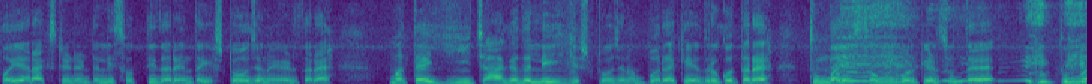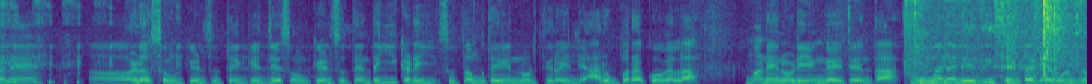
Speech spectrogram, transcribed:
ಫೈರ್ ಆಕ್ಸಿಡೆಂಟಲ್ಲಿ ಸತ್ತಿದ್ದಾರೆ ಅಂತ ಎಷ್ಟೋ ಜನ ಹೇಳ್ತಾರೆ. ಮತ್ತು ಈ ಜಾಗದಲ್ಲಿ ಎಷ್ಟೋ ಜನ ಬರೋಕ್ಕೆ ಹೆದರ್ಕೋತಾರೆ. ತುಂಬಾ ಸೌಂಡ್ಗಳು ಕೇಳಿಸುತ್ತೆ. ತುಂಬಾ ಅಳೋ ಸೌಂಡ್ ಕೇಳಿಸುತ್ತೆ, ಗೆಜ್ಜೆ ಸೌಂಡ್ ಕೇಳಿಸುತ್ತೆ ಅಂತ ಈ ಕಡೆ ಸುತ್ತಮುತ್ತ ಏನು ನೋಡ್ತೀರಾ? ಇಲ್ಲಿ ಯಾರು ಬರಕ್ ಹೋಗಲ್ಲ. ಮನೆ ನೋಡಿ ಹೆಂಗೈತೆ ಅಂತ. ಈ ಮನೇಲಿ ರೀಸೆಂಟ್ ಆಗಿ ಒಂದು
